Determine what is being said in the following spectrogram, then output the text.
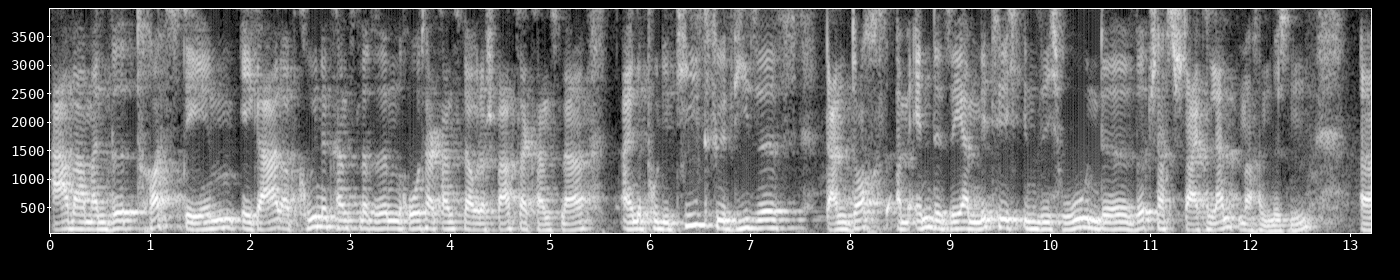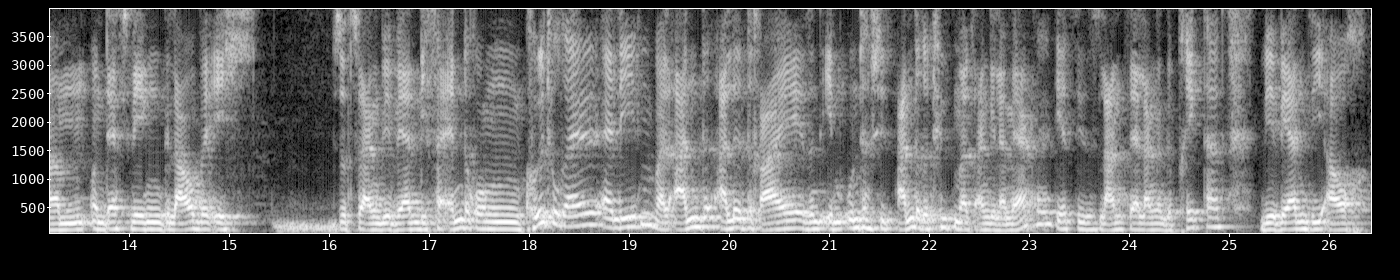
Aber man wird trotzdem, egal ob grüne Kanzlerin, roter Kanzler oder schwarzer Kanzler, eine Politik für dieses dann doch am Ende sehr mittig in sich ruhende, wirtschaftsstarke Land machen müssen. Ähm, und deswegen glaube ich, sozusagen, wir werden die Veränderungen kulturell erleben, weil alle drei sind eben unterschied andere Typen als Angela Merkel, die jetzt dieses Land sehr lange geprägt hat. Wir werden sie auch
